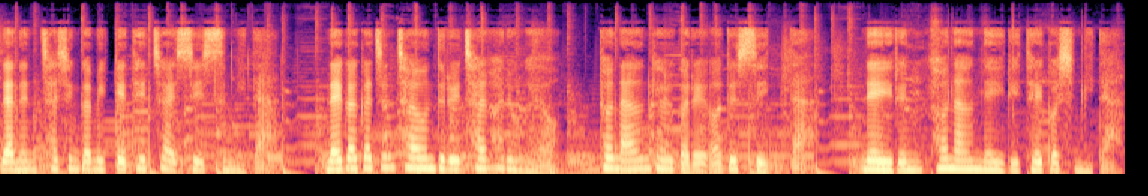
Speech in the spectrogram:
나는 자신감 있게 대처할 수 있습니다. 내가 가진 자원들을 잘 활용하여 더 나은 결과를 얻을 수 있다. 내일은 더 나은 내일이 될 것입니다.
